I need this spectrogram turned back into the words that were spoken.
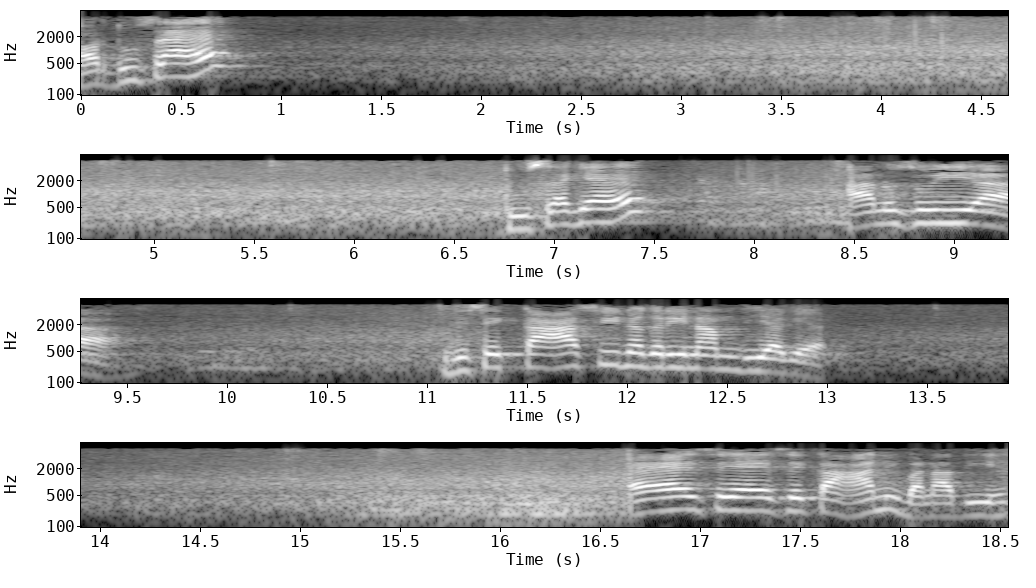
और दूसरा है दूसरा क्या है? अनुसुईया, जिसे काशी नगरी नाम दिया गया। ऐसे ऐसे कहानी बना दी है।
